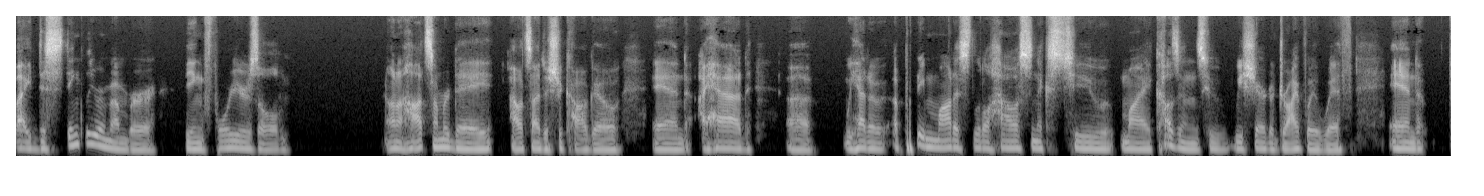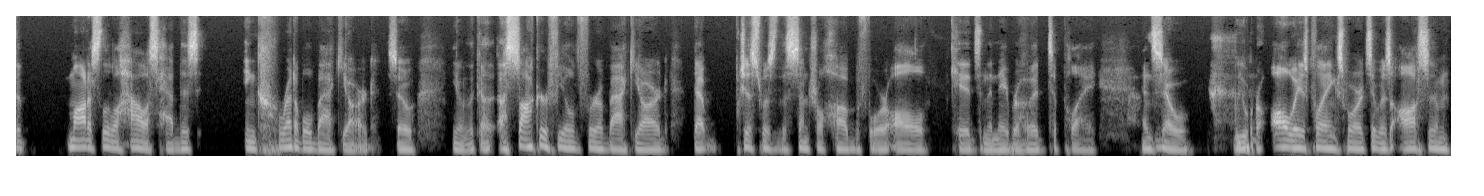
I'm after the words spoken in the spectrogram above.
I distinctly remember being four years old on a hot summer day outside of Chicago, and I had uh, we had a, a, pretty modest little house next to my cousins who we shared a driveway with, and the modest little house had this incredible backyard. So, you know, like a, a, soccer field for a backyard that just was the central hub for all kids in the neighborhood to play. And mm-hmm. so we were always playing sports. It was awesome.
